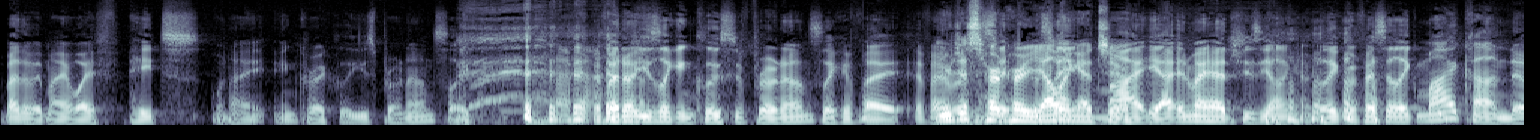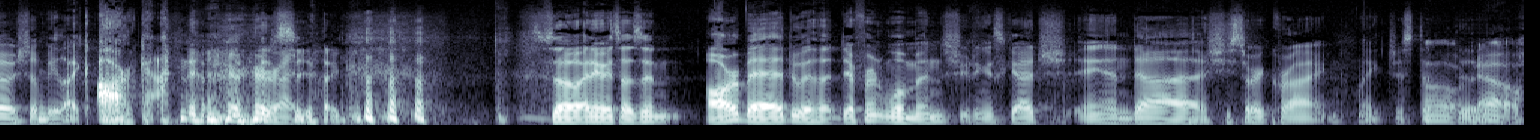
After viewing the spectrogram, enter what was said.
by the way, my wife hates when I incorrectly use pronouns. Like if I don't use like inclusive pronouns, like if I if I You just heard say- her yelling at you. my- yeah, in my head she's yelling at me. Like if I say like my condo, she'll be like our condo. Right. So like- so, anyways, I was in our bed with a different woman shooting a sketch, and uh, she started crying, like just at Oh the, no.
